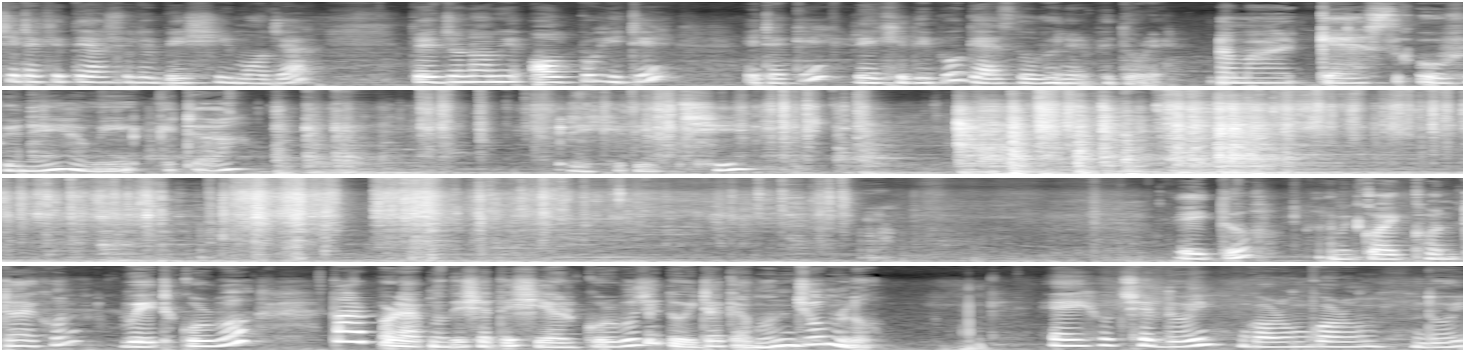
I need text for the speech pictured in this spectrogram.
সেটা খেতে আসলে বেশি মজা। তো এর জন্য আমি অল্প হিটে এটাকে রেখে দিব গ্যাস ওভেনের ভিতরে। আমার গ্যাস ওভেনে আমি এটা রেখে দিচ্ছি। এই তো আমি কয়েক ঘণ্টা এখন ওয়েট করব, তারপরে আপনাদের সাথে শেয়ার করব যে দইটা কেমন জমলো। এই হচ্ছে দই, গরম গরম দই,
